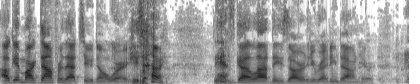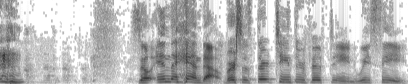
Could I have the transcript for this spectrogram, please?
I'll get marked down for that too. Don't worry. Dan's got a lot that he's already writing down here. so, in the handout, verses 13 through 15, we see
